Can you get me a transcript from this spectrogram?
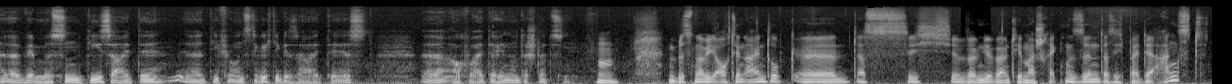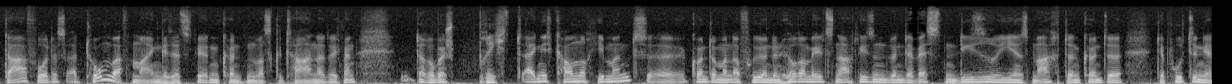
äh, wir müssen die Seite, äh, die für uns die richtige Seite ist, auch weiterhin unterstützen. Hm. Ein bisschen habe ich auch den Eindruck, äh, dass sich, wenn wir beim Thema Schrecken sind, dass sich bei der Angst davor, dass Atomwaffen eingesetzt werden könnten, was getan hat. Ich meine, darüber spricht eigentlich kaum noch jemand. Äh, konnte man auch früher in den Hörermails nachlesen, wenn der Westen diese oder jenes macht, dann könnte der Putin ja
